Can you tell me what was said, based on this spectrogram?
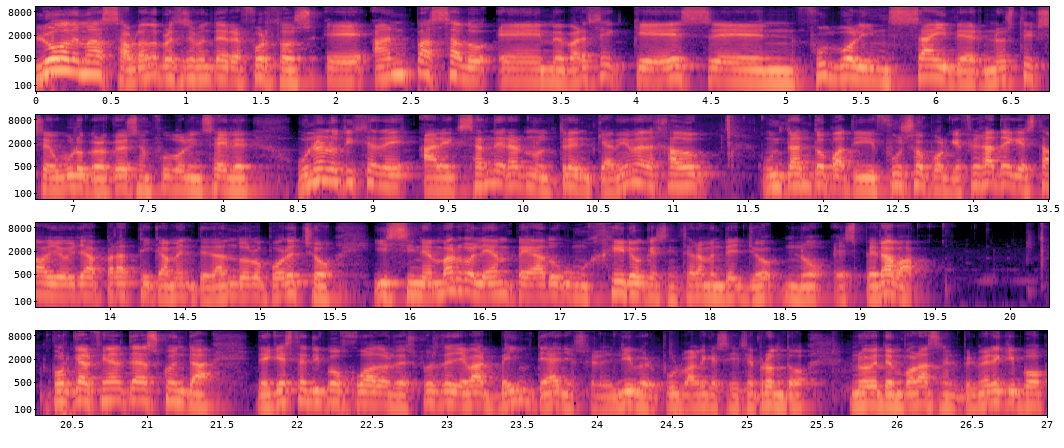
Luego además, hablando precisamente de refuerzos, eh, han pasado, eh, me parece que es en Football Insider, no estoy seguro, pero creo que es en Football Insider, una noticia de Alexander Arnold Trent, que a mí me ha dejado un tanto patidifuso porque fíjate que estaba yo ya prácticamente dándolo por hecho y sin embargo le han pegado un giro que sinceramente yo no esperaba. Porque al final te das cuenta de que este tipo de jugador, después de llevar 20 años en el Liverpool, ¿vale? Que se dice pronto, 9 temporadas en el primer equipo,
